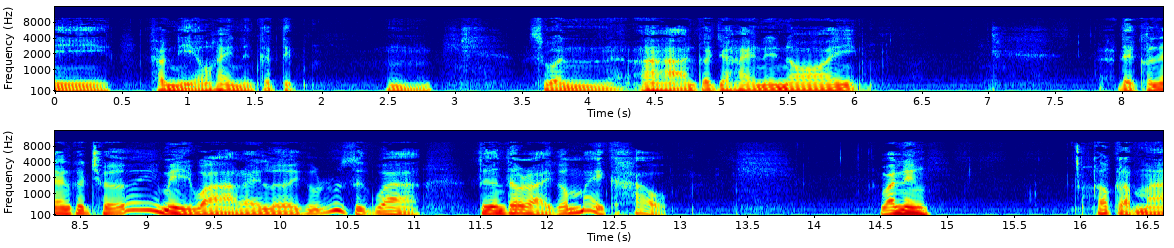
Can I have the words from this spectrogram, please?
มีข้าวเหนียวให้หนึ่งกระติบส่วนอาหารก็จะให้น้อยๆ เด็กคนนั้นก็เฉยไม่ว่าอะไรเลยก็รู้สึกว่าเตือนเท่าไหร่ก็ไม่เข้า วันหนึ่งเขากลับมา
